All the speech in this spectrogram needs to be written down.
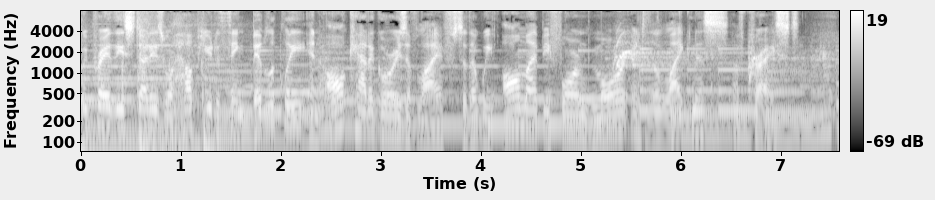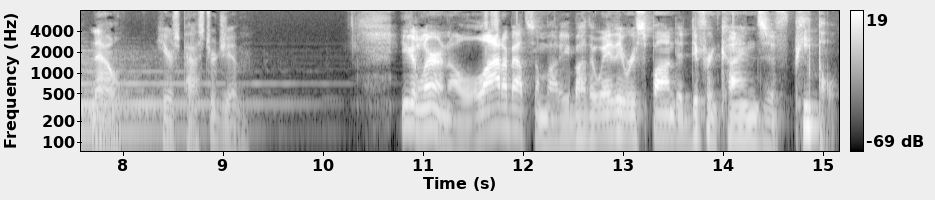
We pray these studies will help you to think biblically in all categories of life so that we all might be formed more into the likeness of Christ. Now, here's Pastor Jim. You can learn a lot about somebody by the way they respond to different kinds of people.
